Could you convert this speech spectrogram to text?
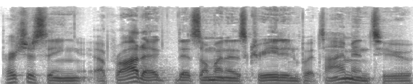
purchasing a product that someone has created and put time into.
